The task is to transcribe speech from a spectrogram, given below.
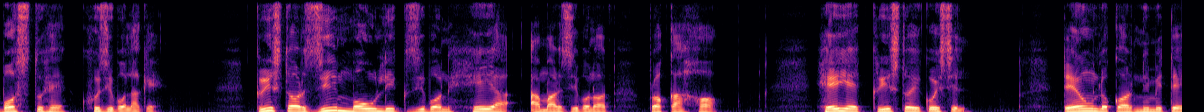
বস্তুহে খুজিব লাগে। খ্ৰীষ্টৰ যি মৌলিক জীৱন সেয়া আমাৰ জীৱনত প্ৰকাশ হওক। সেয়ে খ্ৰীষ্টই কৈছিল তেওঁলোকৰ নিমিত্তে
